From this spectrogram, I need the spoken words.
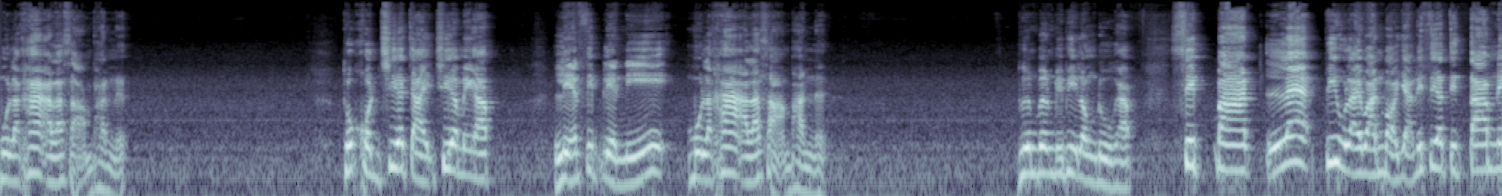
มูลค่าอนละสามพันเนะทุกคนเชื่อใจเชื่อไหมครับ เหรียญสิบเหรียญนี้ มูลค่าอนละสามพันนะเพื่อนเพื่อนพี่พี่ๆลองดูครับสิบบาทและพี่อุไรวันบอกอยากได้เสื้อติดตามใน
